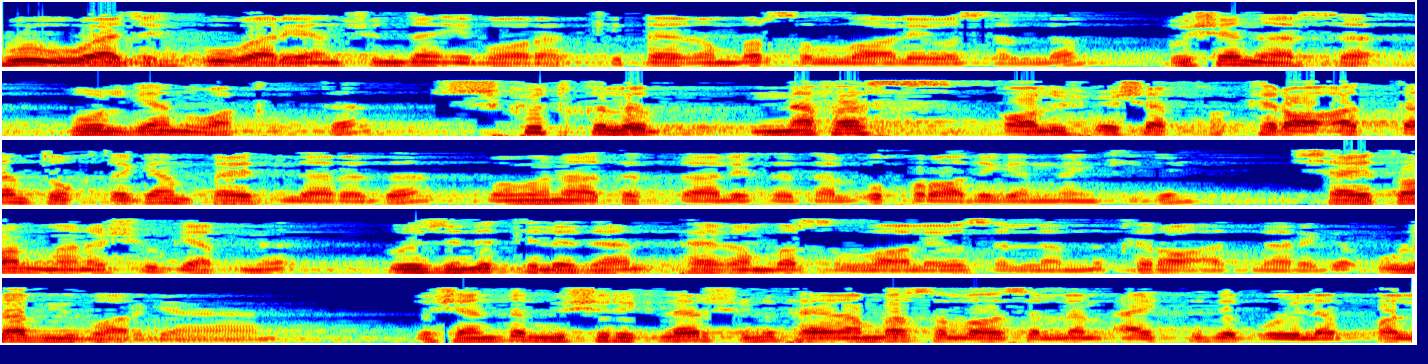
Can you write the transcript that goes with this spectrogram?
Bu vajh bu variant shundan iboratki payg'ambar sollallohu alayhi vasallam o'sha narsa bo'lgan vaqtda sukut qilib nafas olish o'sha qiroatdan to'xtagan paytlarida degandan keyin shayton mana shu gapni o'zini tilidan payg'ambar sallallohu alayhi vasallamni qiroatlariga ulab yuborgan. O'shanda mushriklar shuni payg'ambar sallallohu alayhi vasallam aytdi deb o'ylab qolgan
